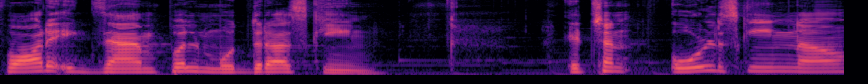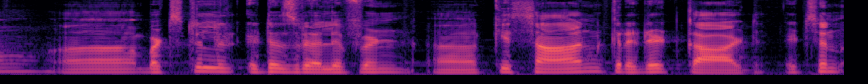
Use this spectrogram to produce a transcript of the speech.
For example, Mudra scheme. It's an old scheme now, uh, but still it is relevant. Uh, Kisan credit card. It's an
